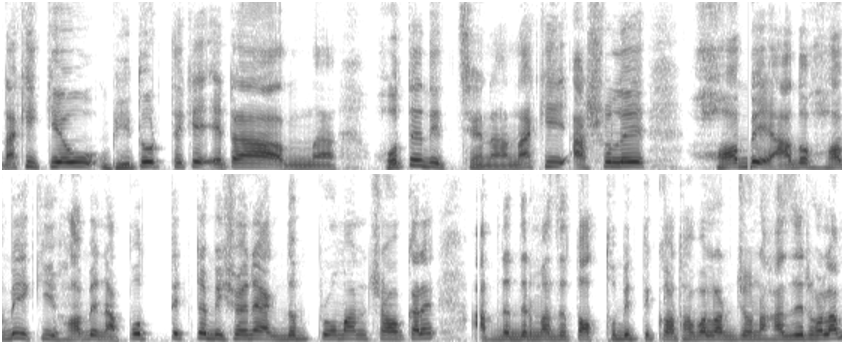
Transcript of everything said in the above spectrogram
নাকি কেউ ভিতর থেকে এটা হতে দিচ্ছে না? নাকি আসলে হবে, আদৌ হবে, কি হবে না? প্রত্যেকটা বিষয় নিয়ে একদম প্রমাণ সহকারে আপনাদের মাঝে তথ্যভিত্তিক কথা বলার জন্য হাজির হলাম।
